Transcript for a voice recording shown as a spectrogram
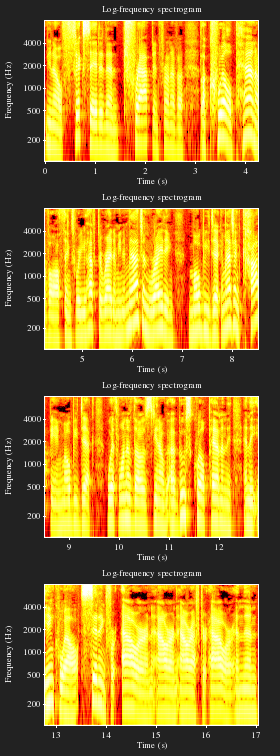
you know, fixated and trapped in front of a, a quill pen of all things where you have to write. I mean, imagine writing Moby Dick. Imagine copying Moby Dick with one of those, you know, a goose quill pen and the, and the inkwell, sitting for hour and hour and hour after hour, and then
